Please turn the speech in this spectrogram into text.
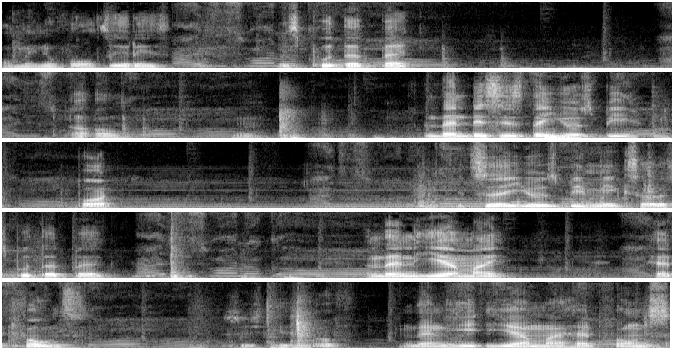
how many volts it is. Let's put that back. Uh oh. Yeah. And then this is the USB port. It's a USB mixer. Let's put that back and then here my headphones switch this off and then he, here my headphones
